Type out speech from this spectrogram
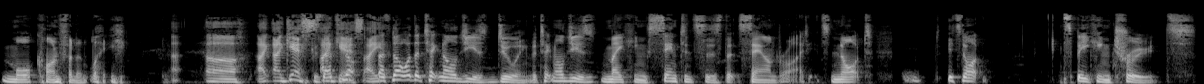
more confidently. Uh, uh, I, I guess I guess not, I that's not what the technology is doing. The technology is making sentences that sound right. It's not. It's not speaking truths.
